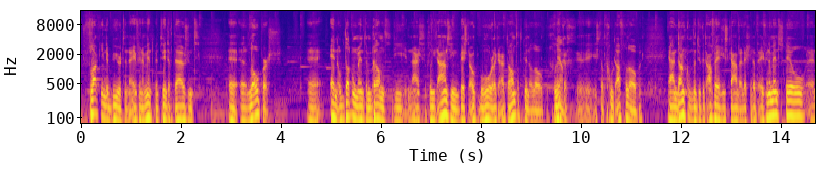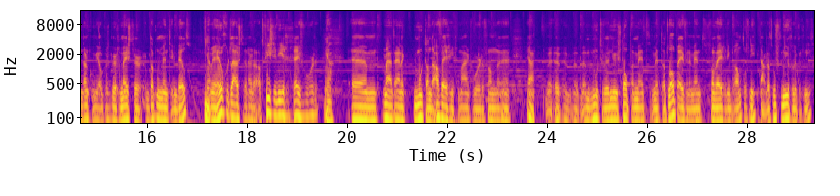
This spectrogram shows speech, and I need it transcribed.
vlak in de buurt een evenement met 20.000 eh, eh, lopers. Eh, en op dat moment een brand die naar liet aanzien... best ook behoorlijk uit de hand had kunnen lopen. Gelukkig eh, is dat goed afgelopen. Ja, en dan komt natuurlijk het afwegingskader. Leg je dat evenement stil. En dan kom je ook als burgemeester op dat moment in beeld. Dan moet je heel goed luisteren naar de adviezen die je gegeven worden. Ja. Ehm, maar uiteindelijk moet dan de afweging gemaakt worden van... eh, ja, eh, eh, moeten we nu stoppen met, met dat loopevenement vanwege die brand of niet? Nou, dat hoeft er nu gelukkig niet.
